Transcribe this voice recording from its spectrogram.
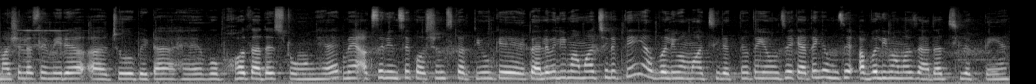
माशाल्लाह से मेरा जो बेटा है वो बहुत ज़्यादा स्ट्रॉन्ग है। मैं अक्सर इनसे क्वेश्चंस करती हूँ कि पहले वाली मामा अच्छी लगती हैं या अब वाली मामा अच्छी लगते हैं? तो ये उनसे कहते हैं कि मुझे अब वाली मामा ज़्यादा अच्छी लगती हैं।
